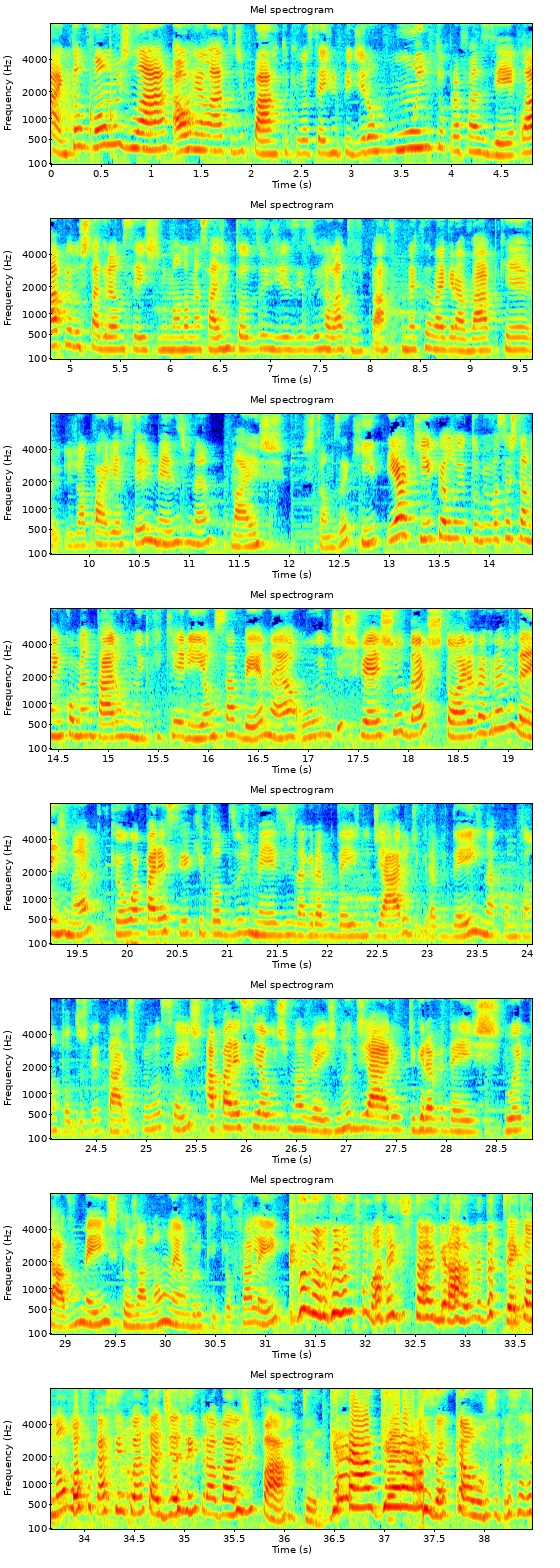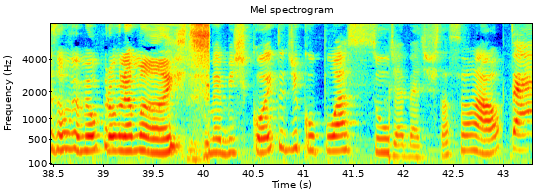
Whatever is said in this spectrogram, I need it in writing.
Tá, então vamos lá ao relato de parto que vocês me pediram muito pra fazer. Lá pelo Instagram vocês me mandam mensagem todos os dias e o relato de parto, como é que você vai gravar? Porque já paria seis meses, né? Mas estamos aqui. E aqui pelo YouTube vocês também comentaram muito que queriam saber, né, o desfecho da história da gravidez, né? Porque eu apareci aqui todos os meses da gravidez no diário de gravidez, né, contando todos os detalhes para vocês. Apareci a última vez no diário de gravidez do oitavo mês, que eu já não lembro o que que eu falei. Eu não aguento mais estar grávida. Sei que eu não vou ficar 50 dias em trabalho de parto. Get out, get out! Isa, calma, você precisa resolver meu problema antes. Meu biscoito de cupuaçu, diabetes estacional. Tá.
